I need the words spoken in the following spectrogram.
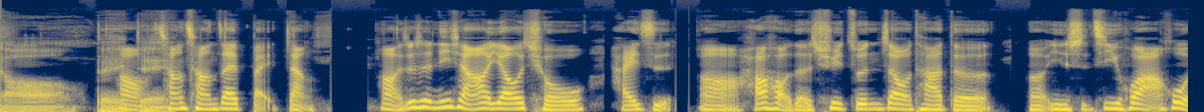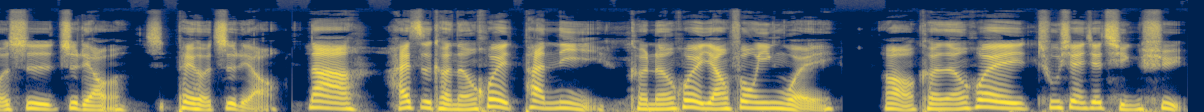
哦，对好、对，常常在摆荡。好、就是你想要要求孩子啊、好好的去遵照他的呃饮食计划，或者是治疗配合治疗，那孩子可能会叛逆，可能会阳奉阴违，哦，可能会出现一些情绪。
